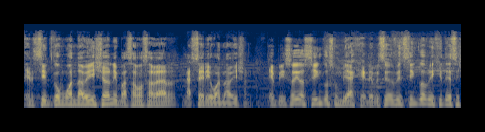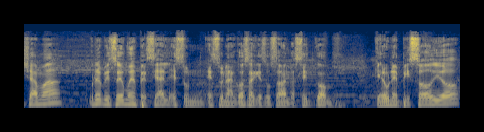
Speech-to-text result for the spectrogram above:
el sitcom WandaVision y pasamos a ver la serie WandaVision. Episodio 5 es un viaje. El episodio 5 me dijiste se llama un episodio muy especial, es es una cosa que se usaba en los sitcoms que era un episodio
